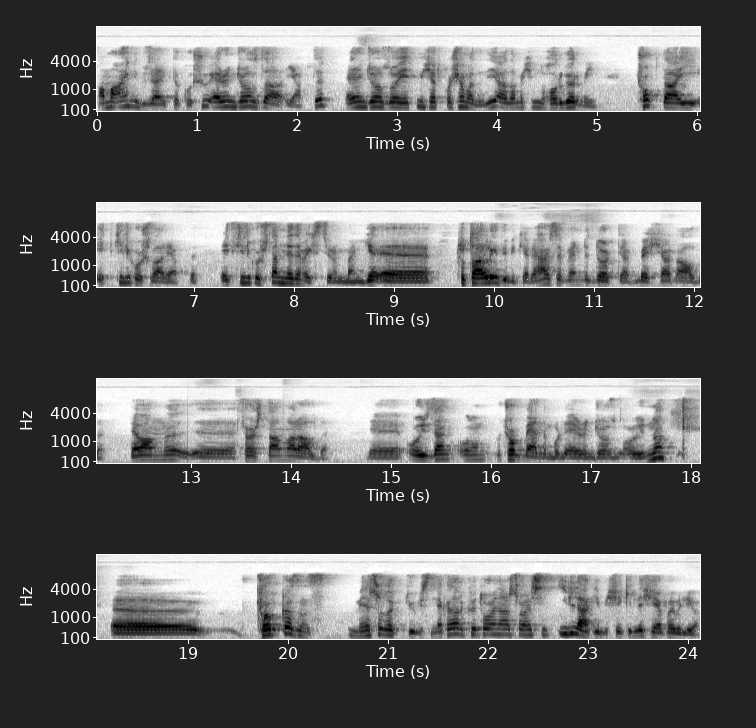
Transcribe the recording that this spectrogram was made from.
Ama aynı güzellikte koşuyor. Aaron Jones da yaptı. Aaron Jones o 70 yard koşamadı diye adamı şimdi hor görmeyin. Çok daha iyi etkili koşular yaptı. Etkili koşudan ne demek istiyorum ben? E, tutarlıydı bir kere. Her seferinde 4 yard, 5 yard aldı. Devamlı e, first down'lar aldı. E, o yüzden onun çok beğendim burada Aaron Jones'un oyununu. E, Kirk Cousins Minnesota QB'si ne kadar kötü oynarsa oynasın illaki bir şekilde şey yapabiliyor.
